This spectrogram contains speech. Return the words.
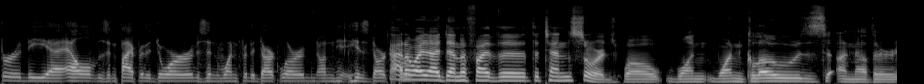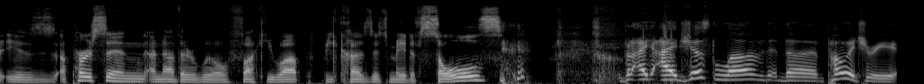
for the uh, elves and five for the dwarves and one for the Dark Lord on his dark. How do I identify the the ten swords? Well, one one glows, another is a person, another will fuck you up because it's made of souls. But I I just loved the poetry.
